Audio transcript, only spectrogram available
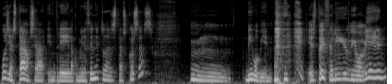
pues ya está. O sea, entre la combinación de todas estas cosas, mmm, vivo bien. Estoy feliz, vivo bien,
